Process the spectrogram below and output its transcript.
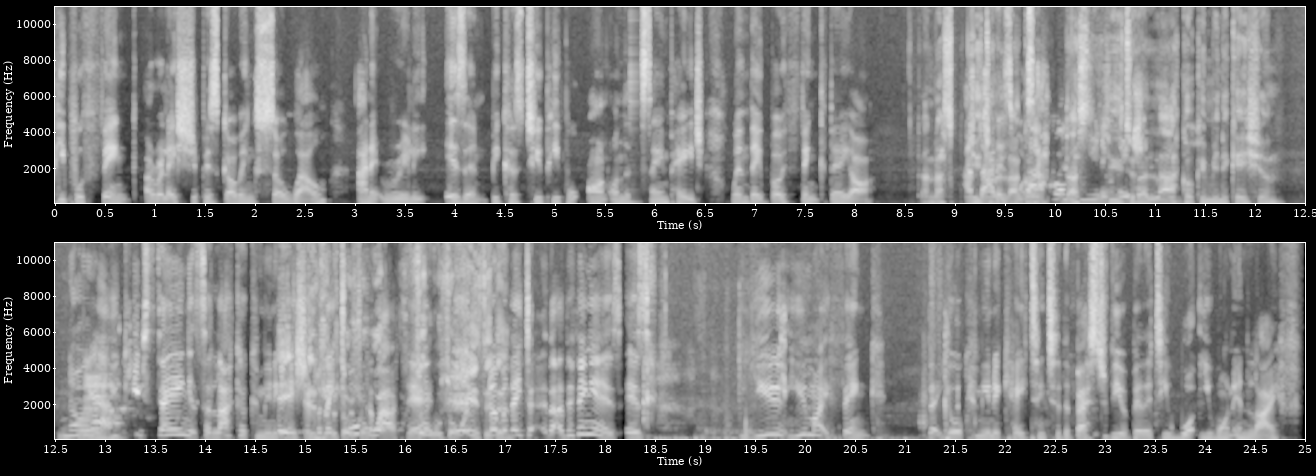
people think a relationship is going so well and it really isn't because two people aren't on the same page when they both think they are. And that's And due that to a lack of that's due to the Communication. lack of communication. No, Yeah. you keep saying it's a lack of communication, but they So- talk so what- about it. So, so what is it no, then? but they t- the, the thing is, is you you might think that you're communicating to the best of your ability what you want in life,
